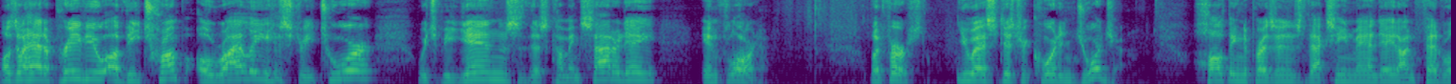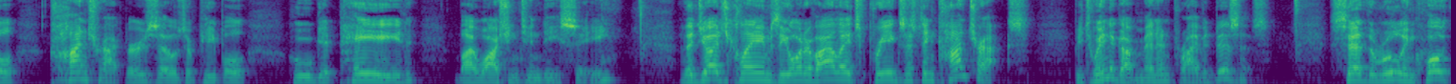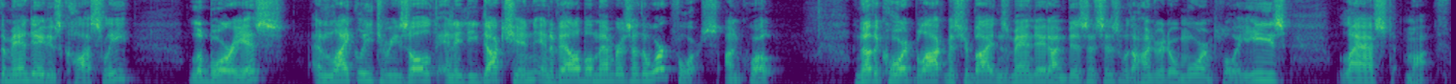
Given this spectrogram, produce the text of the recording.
Also, I had a preview of the Trump O'Reilly History Tour, which begins this coming Saturday in Florida. But first, U.S. District Court in Georgia halting the president's vaccine mandate on federal contractors. Those are people who get paid by Washington, D.C. The judge claims the order violates pre existing contracts between the government and private business said the ruling, quote, the mandate is costly, laborious, and likely to result in a deduction in available members of the workforce, unquote. Another court blocked Mr. Biden's mandate on businesses with 100 or more employees last month.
